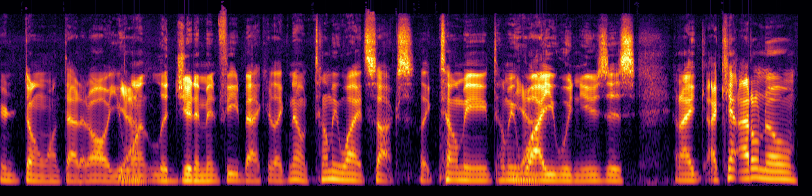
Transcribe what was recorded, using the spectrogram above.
you don't want that at all. You Yeah. want legitimate feedback. You're like, no, tell me why it sucks. Like, tell me, tell me Yeah. why you wouldn't use this. And I, I can't. I don't know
